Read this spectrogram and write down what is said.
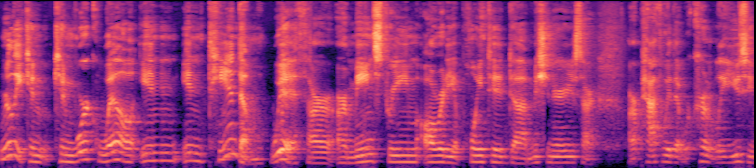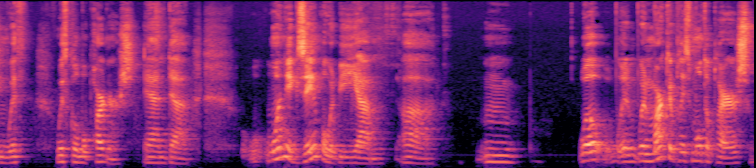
really can can work well in in tandem with our, our mainstream already appointed uh, missionaries, our our pathway that we're currently using with with global partners. And uh, one example would be, um, uh, mm, well, when, when marketplace multipliers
